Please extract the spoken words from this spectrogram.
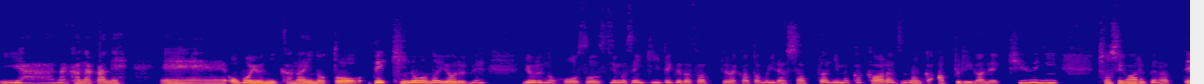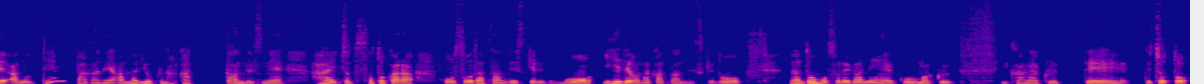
いやー、なかなかね、えー、思うようにいかないのと、で、昨日の夜ね、夜の放送すいません、聞いてくださってた方もいらっしゃったにもかかわらず、なんかアプリがね、急に調子が悪くなって、あの、電波がね、あんまり良くなかったたんですね。はい。ちょっと外から放送だったんですけれども、家ではなかったんですけど、どうもそれがね、こううまくいかなくって、で、ちょっと、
